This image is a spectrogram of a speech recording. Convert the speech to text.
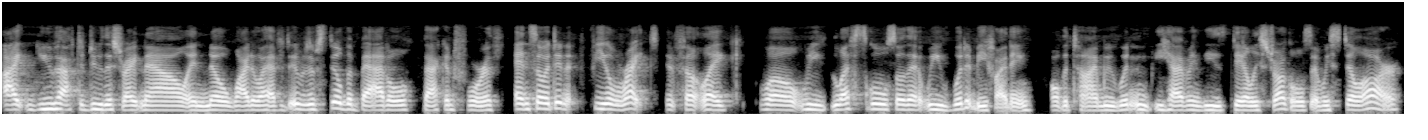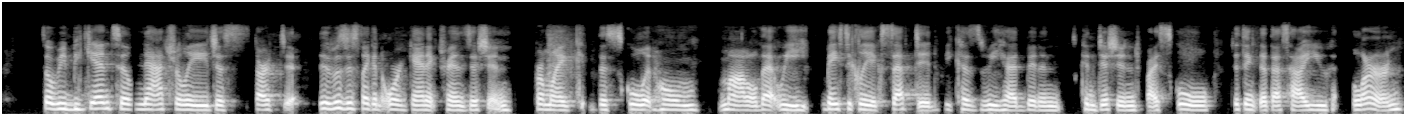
I you have to do this right now and no why do I have to do it was still the battle back and forth. And so it didn't feel right. It felt like well we left school so that we wouldn't be fighting all the time. We wouldn't be having these daily struggles and we still are. So we began to naturally just start to it was just like an organic transition from like the school at home model that we basically accepted because we had been conditioned by school to think that that's how you learn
